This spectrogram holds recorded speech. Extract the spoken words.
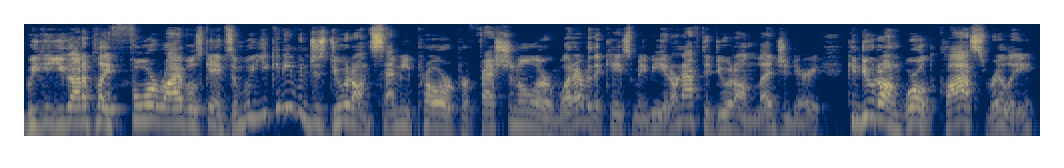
we you got to play four rivals games, and you can even just do it on semi-pro or professional or whatever the case may be. You don't have to do it on legendary. You can do it on world class, really.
